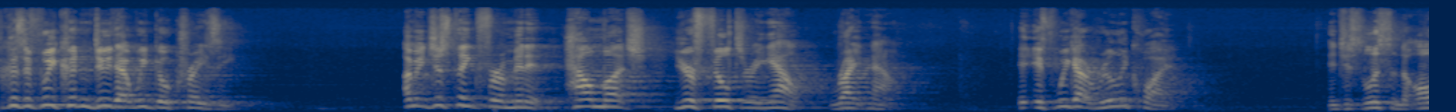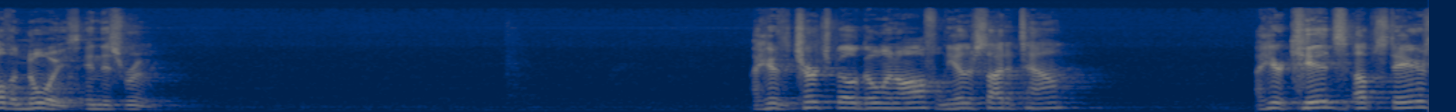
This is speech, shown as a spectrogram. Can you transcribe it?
Because if we couldn't do that, we'd go crazy. I mean, just think for a minute how much you're filtering out right now. If we got really quiet and just listen to all the noise in this room. I hear the church bell going off on the other side of town. I hear kids upstairs.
